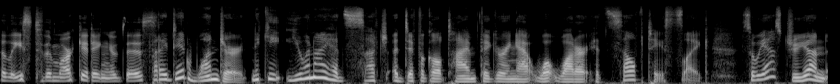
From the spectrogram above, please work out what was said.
at least to the marketing of this. But I did wonder, Nikki, you and I had such a difficult time figuring out what water itself tastes like. So we asked Juyun,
